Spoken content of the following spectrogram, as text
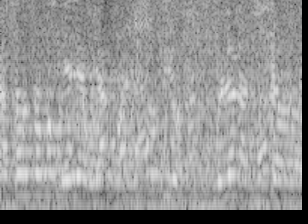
자, 서로 조금 예리하고 양보하시고 뒤로 물러나 주시면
